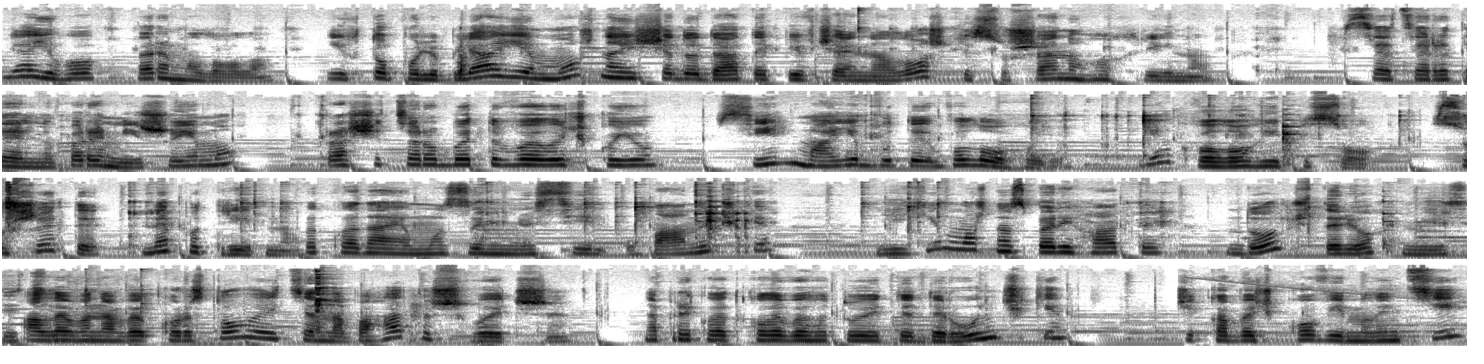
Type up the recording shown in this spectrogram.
Я його перемолола. І хто полюбляє, можна іще додати пів чайної ложки сушеного хріну. Все це ретельно перемішуємо. Краще це робити виличкою. Сіль має бути вологою, як вологий пісок. Сушити не потрібно. Викладаємо зимню сіль у баночки Її можна зберігати до 4 місяців. але вона використовується набагато швидше. Наприклад, коли ви готуєте дерунчики чи кабачкові млинці,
